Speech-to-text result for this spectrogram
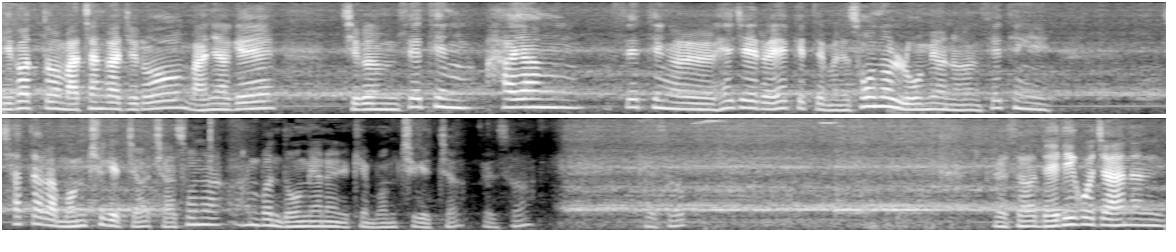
이것도 마찬가지로 만약에 지금 세팅 하향 세팅을 해제를 했기 때문에 손을 놓으면은 세팅이 샷다가 멈추겠죠. 자, 손을 한번 놓으면은 이렇게 멈추겠죠. 그래서 계속 그래서 내리고자 하는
